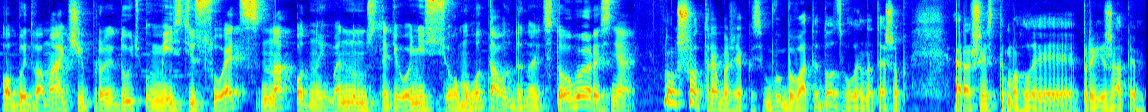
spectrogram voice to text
Обидва матчі пройдуть у місті Суец на одноіменному стадіоні 7 та 11 вересня. Ну що, треба ж якось вибивати дозволи на те, щоб рашисти могли приїжджати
